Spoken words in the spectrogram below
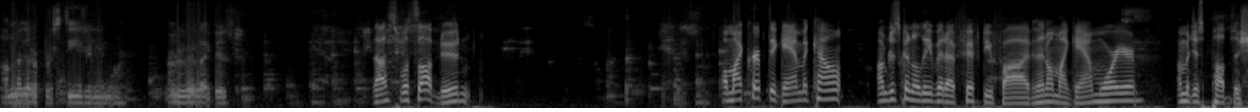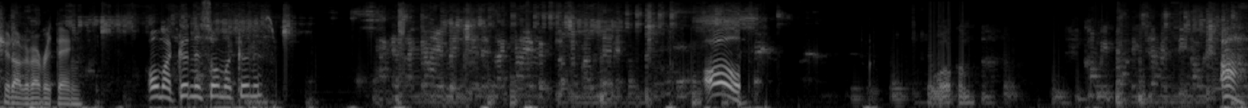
I'm not gonna prestige anymore. I really like this. That's what's up, dude. On my Cryptic Gaam account, I'm just gonna leave it at 55, and then on my Gaamwarrior, I'm gonna just pub the shit out of everything. Oh my goodness, oh my goodness. Oh! You're welcome. Ah!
